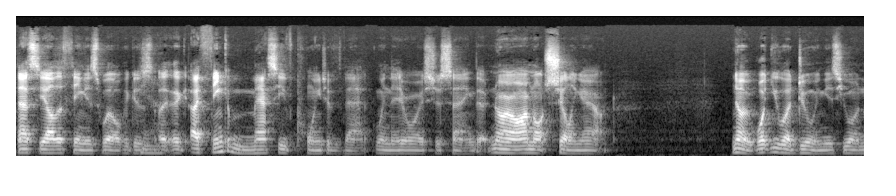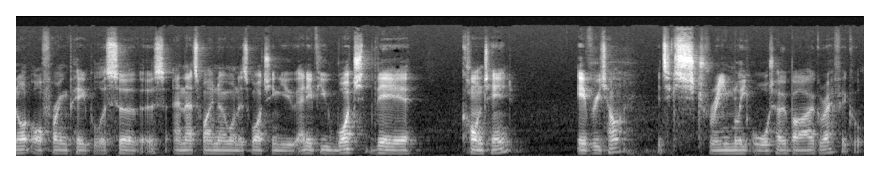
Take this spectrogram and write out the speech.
That's the other thing as well, because I, I think a massive point of that when they're always just saying that, no, I'm not selling out. No, what you are doing is you are not offering people a service, and that's why no one is watching you. And if you watch their content every time, it's extremely autobiographical.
